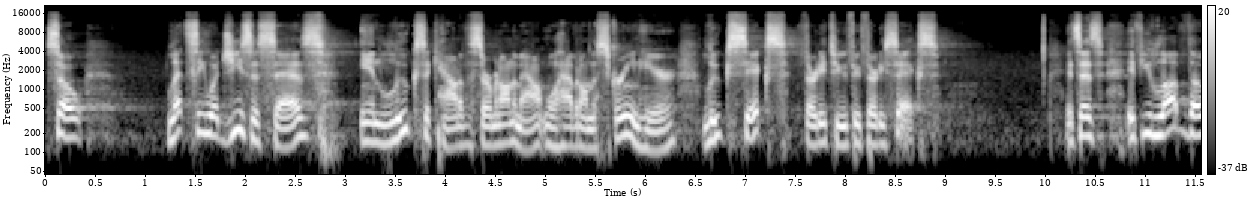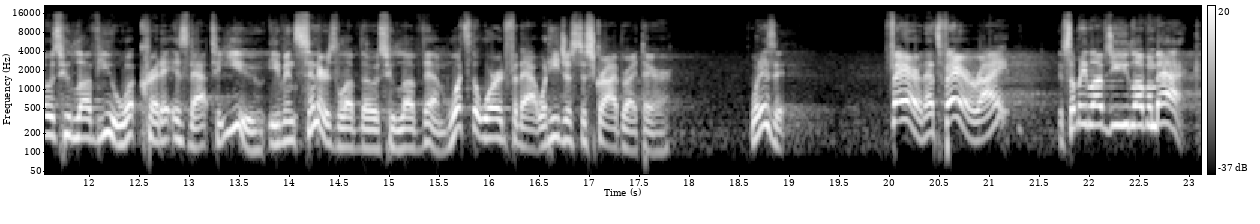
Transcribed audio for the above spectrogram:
So let's see what Jesus says in Luke's account of the Sermon on the Mount. We'll have it on the screen here Luke 6, 32 through 36. It says, If you love those who love you, what credit is that to you? Even sinners love those who love them. What's the word for that? What he just described right there? What is it? Fair. That's fair, right? If somebody loves you, you love them back.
